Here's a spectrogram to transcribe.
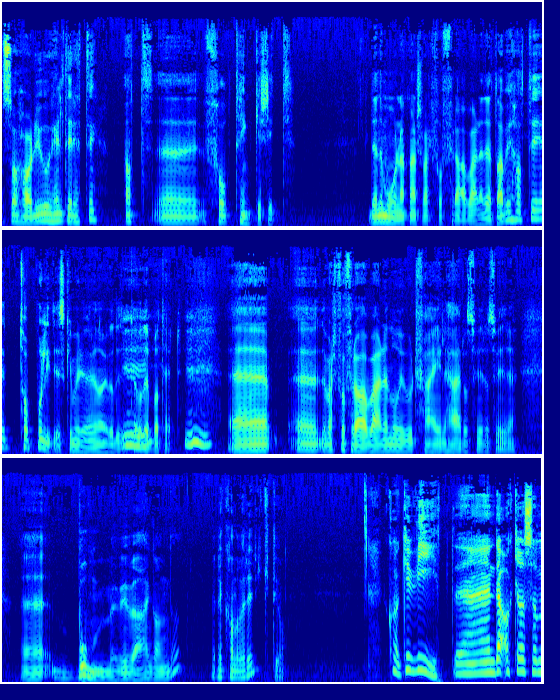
så, har du jo helt rett i at folk tenker sitt. Denne moren har kanskje vært for fraværende. Dette har vi hatt i toppolitiske miljøer i Norge og, mm. og debattert. Mm. Eh, eh, det har vært for fraværende, noe gjort feil her osv. osv. Eh, bommer vi hver gang da? Eller kan det være riktig òg? Kan ikke vite. Det er akkurat som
